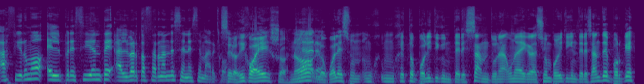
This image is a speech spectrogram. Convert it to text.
afirmó el presidente Alberto Fernández en ese marco. Se los dijo a ellos, ¿no? Lo cual es un, gesto político interesante, una, una, declaración política interesante porque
